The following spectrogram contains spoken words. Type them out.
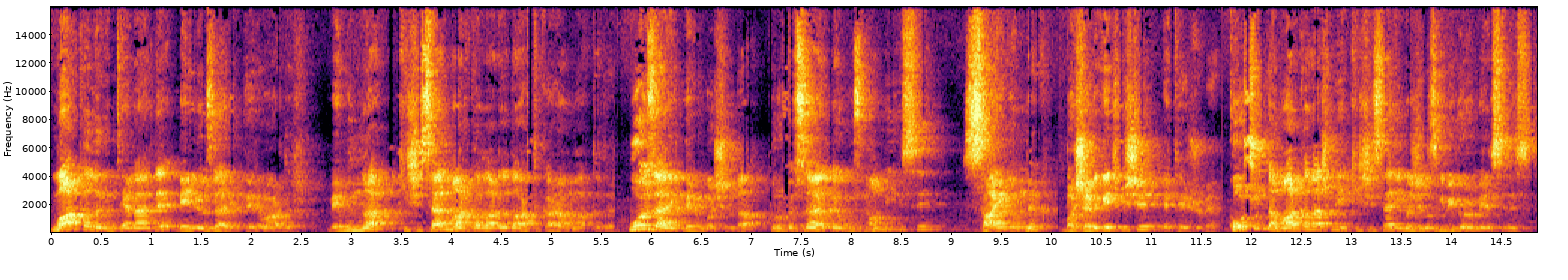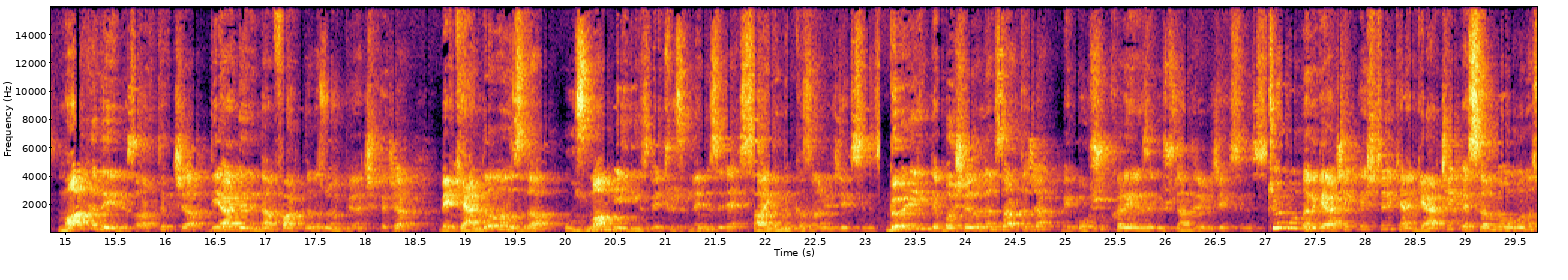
Markaların temelde belli özellikleri vardır ve bunlar kişisel markalarda da artık aranmaktadır. Bu özelliklerin başında profesyonel ve uzman bilgisi, saygınlık, başarı geçmişi ve tecrübe. Koçlukta markalaşmayı kişisel imajınız gibi görmelisiniz. Marka değeriniz arttıkça diğerlerinden farklarınız ön plana çıkacak ve kendi alanınızda uzman bilginiz ve çözümleriniz ile saygınlık kazanabileceksiniz. Böylelikle başarılarınız artacak ve koçluk kariyerinizi güçlendirebileceksiniz. Tüm bunları gerçekleştirirken gerçek ve samimi olmanız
